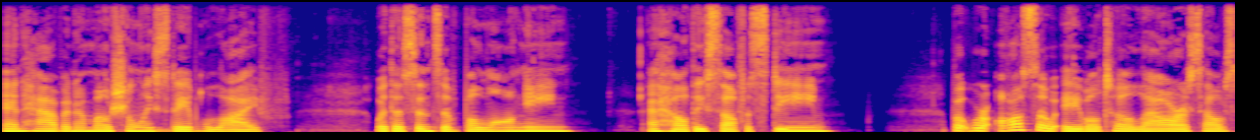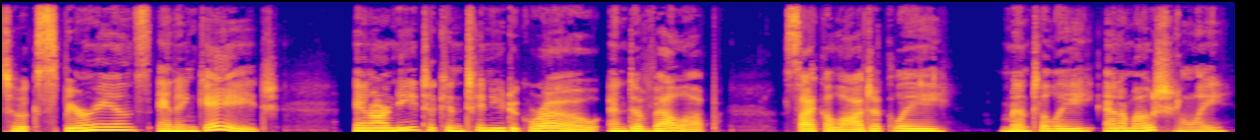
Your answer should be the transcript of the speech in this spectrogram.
and have an emotionally stable life with a sense of belonging, a healthy self esteem, but we're also able to allow ourselves to experience and engage in our need to continue to grow and develop psychologically, mentally, and emotionally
